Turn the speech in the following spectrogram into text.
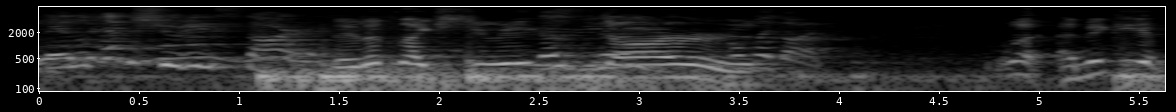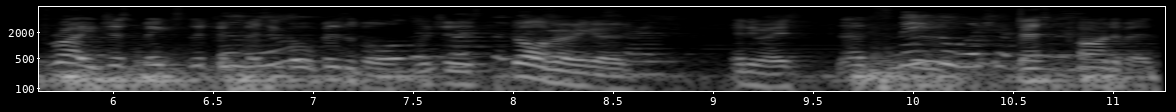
they look like shooting stars. They look like shooting Those stars. Oh my god. What? And making it bright just makes the confetti more visible, which is not very good. stars. Anyways, that's Make the best part of it.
